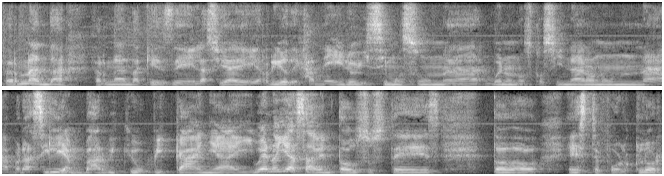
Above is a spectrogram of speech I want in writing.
Fernanda, Fernanda que es de la ciudad de Río de Janeiro, hicimos una, bueno, nos cocinaron una Brazilian barbecue picaña y bueno, ya saben todos ustedes todo este folclore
